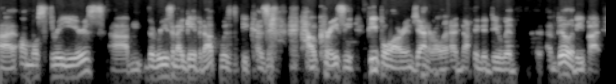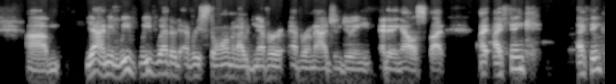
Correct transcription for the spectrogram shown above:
uh, almost three years. Um, the reason I gave it up was because of how crazy people are in general. It had nothing to do with ability, but um, yeah, I mean, we've we've weathered every storm, and I would never ever imagine doing anything else. But I, I think I think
